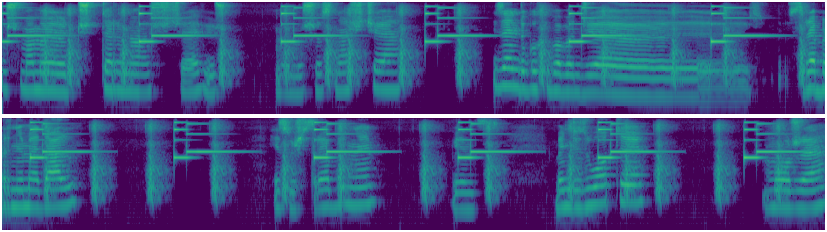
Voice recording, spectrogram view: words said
Już mamy 14, już mamy 16. I za niedługo chyba będzie srebrny medal. Jest już srebrny, więc będzie złoty. Może,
